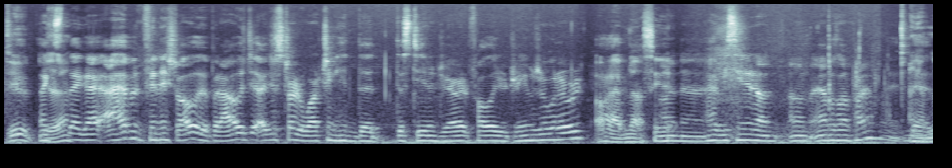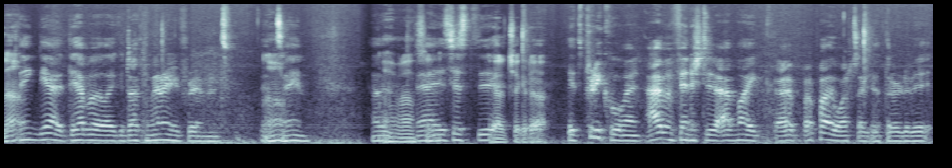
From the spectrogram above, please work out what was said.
dude, Like, yeah. like I, I haven't finished all of it, but I was I just started watching the the Steven Gerrard Follow Your Dreams or whatever. oh, I have not seen On, it. uh, have you seen it on, on Amazon Prime? I have not. think yeah, they have a like a documentary for him. It's Oh. Insane. I have not yeah, seen it's just You uh, gotta check it out. it's pretty cool, man. I haven't finished it. I'm like I, I probably watched like a third of it,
